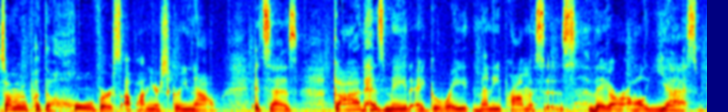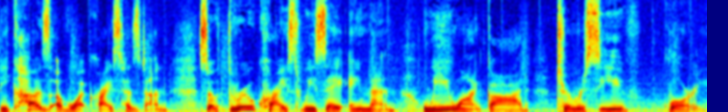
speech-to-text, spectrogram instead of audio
So I'm going to put the whole verse up on your screen now. It says, God has made a great many promises. They are all yes because of what Christ has done. So through Christ, we say amen. We want God to receive glory.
